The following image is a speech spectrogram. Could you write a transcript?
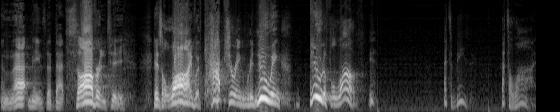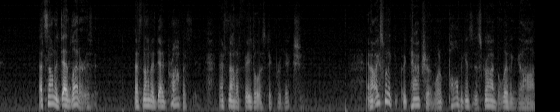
And that means that that sovereignty is alive with capturing, renewing, beautiful love. That's amazing. That's alive. That's not a dead letter, is it? That's not a dead prophecy. That's not a fatalistic prediction. And I just want to capture when Paul begins to describe the living God,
